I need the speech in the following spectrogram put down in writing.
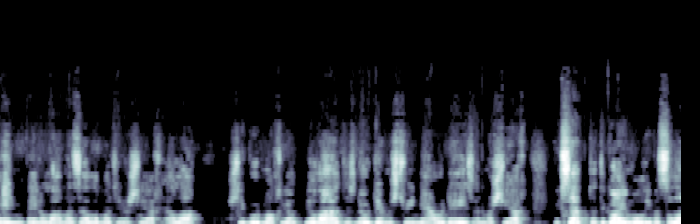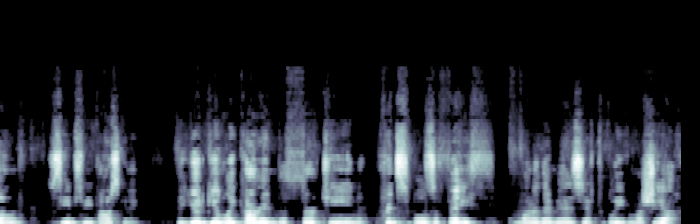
ein bein olam hazeh lemot Mashiach ella shibud malchiyot bilvad. There's no difference between nowadays and Mashiach except that the goyim will leave us alone. Seems to be poskening. The Yud Gimel Karim, the thirteen principles of faith. One of them is you have to believe in Mashiach.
